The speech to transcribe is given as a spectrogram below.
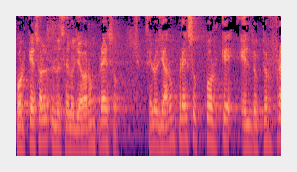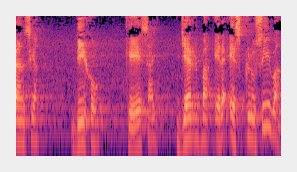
¿Por qué se lo llevaron preso? Se lo llevaron preso porque el doctor Francia dijo que esa hierba era exclusiva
